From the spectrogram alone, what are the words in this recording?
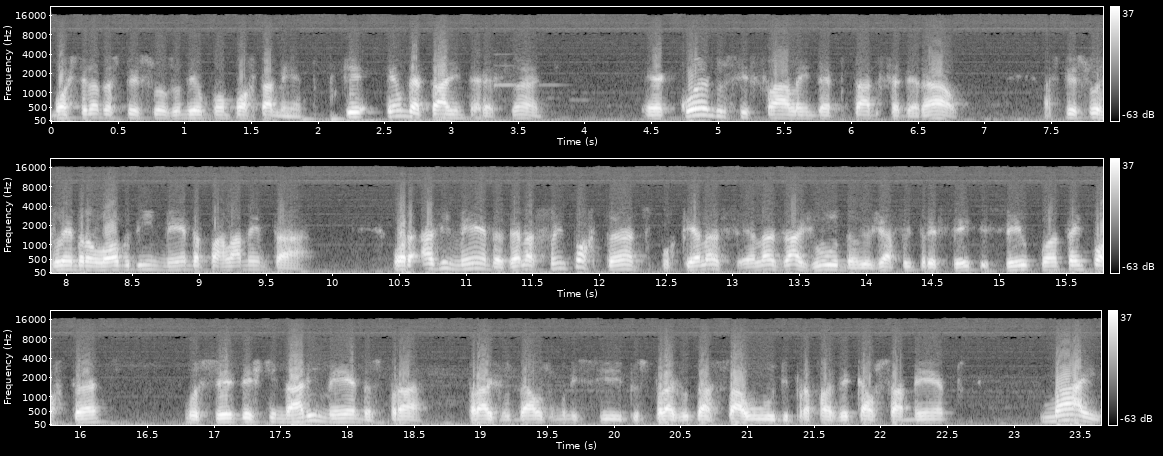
mostrando às pessoas o meu comportamento. Porque tem um detalhe interessante, é, quando se fala em deputado federal, as pessoas lembram logo de emenda parlamentar. Ora, as emendas, elas são importantes, porque elas, elas ajudam. Eu já fui prefeito e sei o quanto é importante você destinar emendas para ajudar os municípios, para ajudar a saúde, para fazer calçamento. Mas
